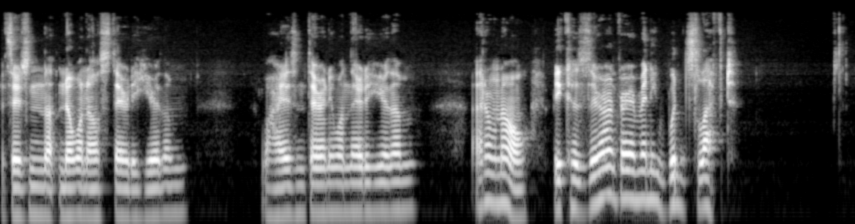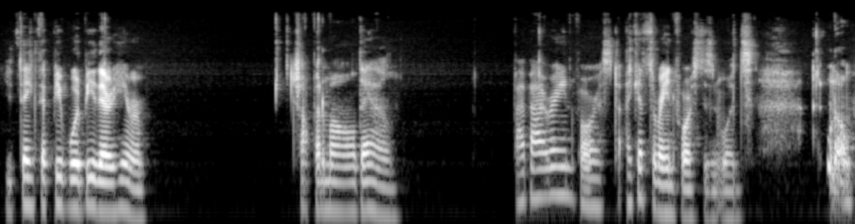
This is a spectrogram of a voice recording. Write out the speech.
if there's no, no one else there to hear them, why isn't there anyone there to hear them? I don't know, because there aren't very many woods left. You'd think that people would be there to hear them. Chopping them all down. Bye bye, rainforest. I guess the rainforest isn't woods. I don't know.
